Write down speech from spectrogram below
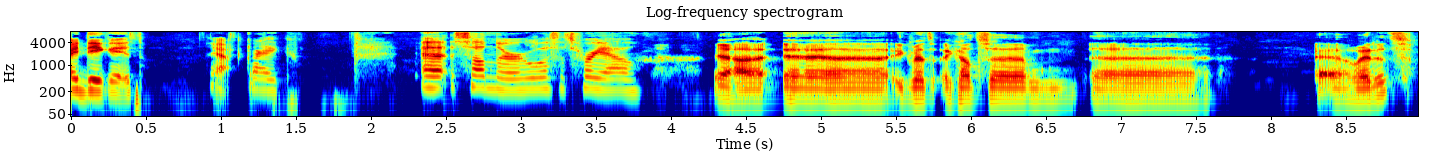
I dig it. Kijk. Eh, Sander, hoe was dat voor jou? Ja, eh, ik, werd, ik had, ehm, eh, eh, hoe heet het?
